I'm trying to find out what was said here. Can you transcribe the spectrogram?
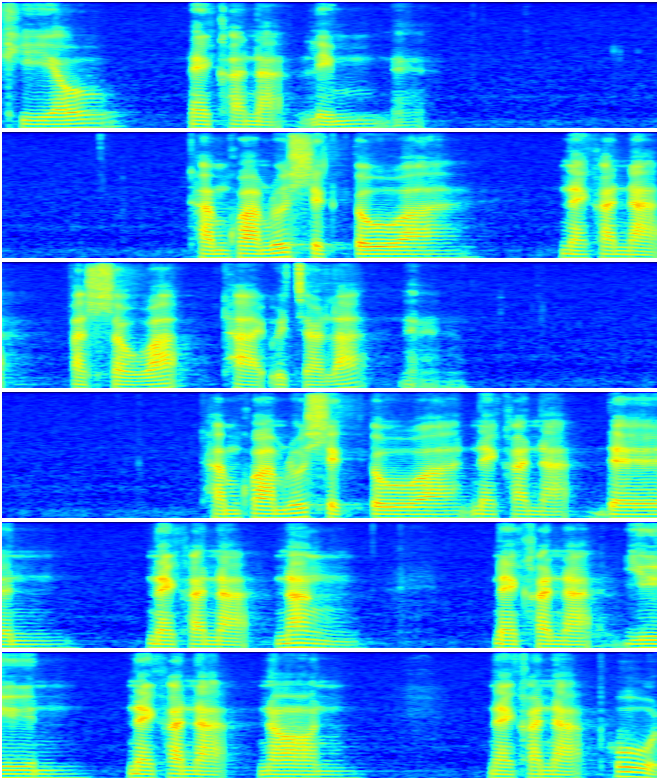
เคี้ยว ในขณะลิ้มนะทำความรู้สึกตัว ในขณะปัสสาวะถ่ายอุจจาระนะทำความรู้สึกตัวในขณะเดิน ในขณะนั่ง ในขณะยืน ในขณะนอน ในขณะพูด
